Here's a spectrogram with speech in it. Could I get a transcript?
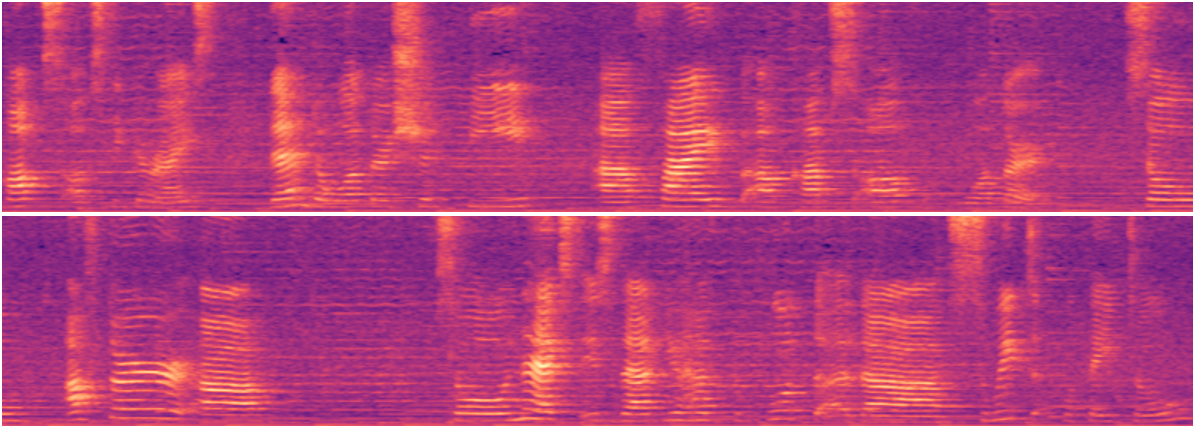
cups of sticky rice then the water should be uh, 5 uh, cups of water. So after uh, so next is that you have to put the sweet potato.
